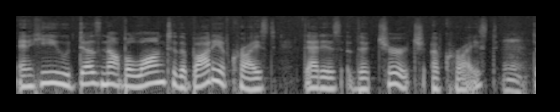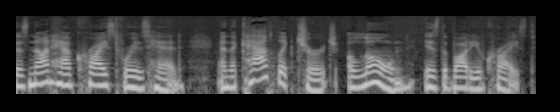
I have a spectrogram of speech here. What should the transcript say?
And he who does not belong to the body of Christ, that is, the church of Christ, does not have Christ for his head. And the Catholic Church alone is the body of Christ.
